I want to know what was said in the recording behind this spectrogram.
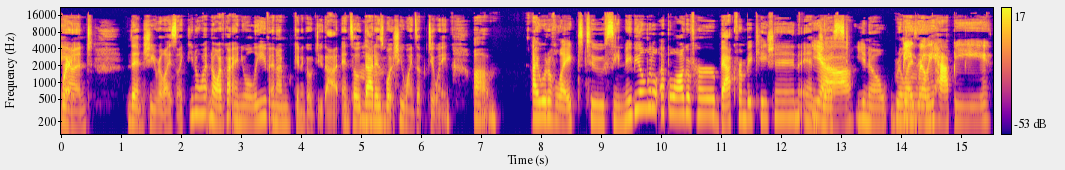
Right. and then she realized like you know what no i've got annual leave and i'm gonna go do that and so that is Mhm. what she winds up doing um i would have liked to see maybe a little epilogue of her back from vacation and Yeah. just you know realizing Being really happy,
